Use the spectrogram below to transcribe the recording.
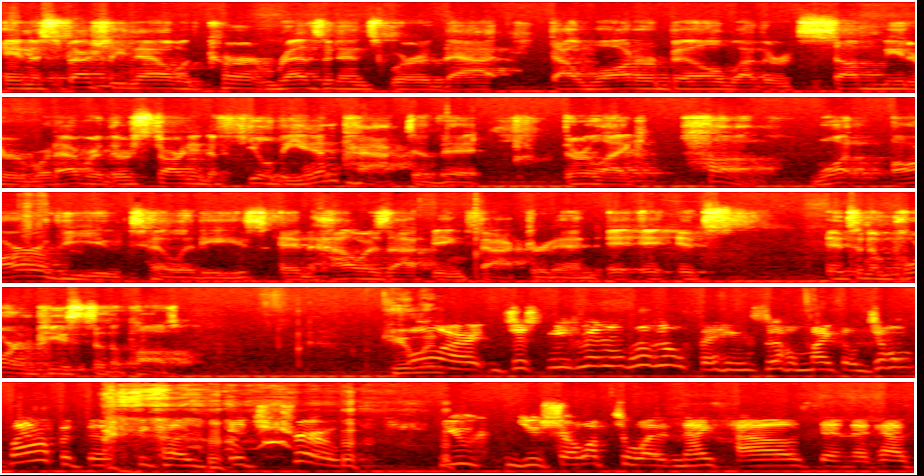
and especially now with current residents, where that that water bill, whether it's sub meter or whatever, they're starting to feel the impact of it. They're like, "Huh, what are the utilities, and how is that being factored in?" It, it, it's it's an important piece to the puzzle. Human? Or just even little things. So, Michael, don't laugh at this because it's true. You you show up to a nice house and it has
